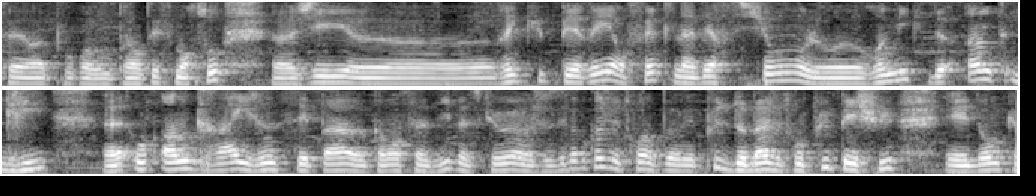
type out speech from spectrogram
faire, pour vous présenter ce morceau, j'ai récupéré en fait la version, le remix de Hunt Gris ou Hunt Gray, je ne sais pas comment ça se dit, parce que je ne sais pas pourquoi je le trouve un peu plus de bas, je le trouve plus péchu, et donc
